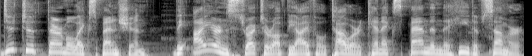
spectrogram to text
Due to thermal expansion, the iron structure of the Eiffel Tower can expand in the heat of summer,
